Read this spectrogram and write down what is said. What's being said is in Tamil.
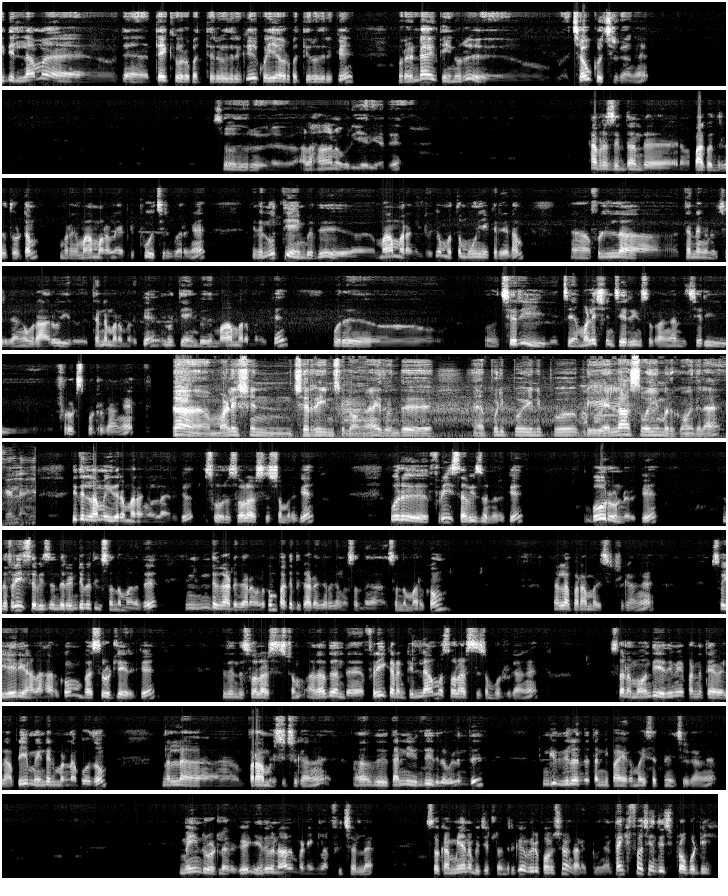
இது இல்லாமல் தேக்கு ஒரு பத்து இருபது இருக்குது கொய்யா ஒரு பத்து இருபது இருக்குது ஒரு ரெண்டாயிரத்தி ஐநூறு சவுக்கு வச்சுருக்காங்க. ஸோ அது ஒரு அழகான ஒரு ஏரியா அது. அப்புறம் இதுதான் இந்த நம்ம பார்க்க வந்திருக்க தோட்டம் பாருங்க மாமரம்லாம் எப்படி பூ வச்சிருக்கு பாருங்க. இது நூற்றி ஐம்பது மாமரங்கள் இருக்குது மொத்தம் மூணு ஏக்கர் இடம். ஃபுல்லாக தென்னங்கன்று வச்சுருக்காங்க. ஒரு அறுபது இருபது தென்னை மரம் இருக்குது நூற்றி ஐம்பது மாமரம் இருக்குது ஒரு செரி மலேசியன் செரின்னு சொல்கிறாங்க அந்த செரி ஃப்ரூட்ஸ் போட்டிருக்காங்க. இதுதான் மலேசியன் செர்ரின்னு சொல்லுவாங்க. இது வந்து புளிப்பு இனிப்பு இப்படி எல்லா சுவையும் இருக்கும் இதில். இது இல்லாமல் இதர மரங்கள்லாம் இருக்குது ஸோ ஒரு சோலார் சிஸ்டம் இருக்குது ஒரு ஃப்ரீ சர்வீஸ் ஒன்று இருக்குது போர் ஒன்று இருக்குது இந்த ஃப்ரீ சர்வீஸ் வந்து ரெண்டு பேத்துக்கு சொந்தமானது. இந்த காடுக்காரங்களுக்கும் பக்கத்து காடுக்காரங்களுக்கும் சொந்த சொந்தமாக இருக்கும். நல்லா பராமரிச்சுட்டு இருக்காங்க ஸோ ஏரியா அழகாக இருக்கும் பஸ் ரூட்லேயே இருக்குது இது இந்த சோலார் சிஸ்டம் அதாவது அந்த ஃப்ரீ கரண்ட் இல்லாமல் சோலார் சிஸ்டம் போட்டிருக்காங்க ஸோ நம்ம வந்து எதுவுமே பண்ண தேவையில்லை. அப்படியே மெயின்டைன் பண்ணால் போதும். நல்லா பராமரிச்சுட்டு இருக்காங்க அதாவது தண்ணி வந்து இதில் விழுந்து இங்கே இதுலேருந்து தண்ணி பாயிற மாதிரி செட் பண்ணி வச்சுருக்காங்க. மெயின் ரோட்டில் இருக்குது எது வேணாலும் பண்ணிக்கலாம் ஃபியூச்சரில் ஸோ கம்மியான பட்ஜெட்டில் வந்திருக்கு. விருப்பம் கனெக்ட் பண்ணுங்கள் தேங்க்யூ ஃபார் சிந்திச் ப்ராப்பர்ட்டி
